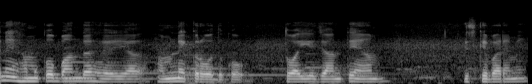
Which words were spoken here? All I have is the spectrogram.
ने हमको बांधा है या हमने क्रोध को? तो आइए जानते हैं हम इसके बारे में।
